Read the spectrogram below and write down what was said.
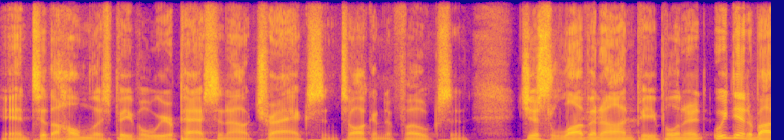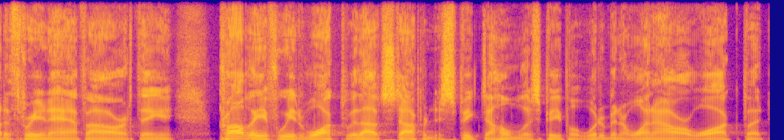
And to the homeless people, we were passing out tracts and talking to folks and just loving on people. And it, we did about a three and a half hour thing. Probably if we had walked without stopping to speak to homeless people, it would have been a one hour walk. But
